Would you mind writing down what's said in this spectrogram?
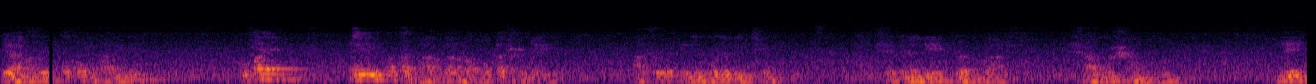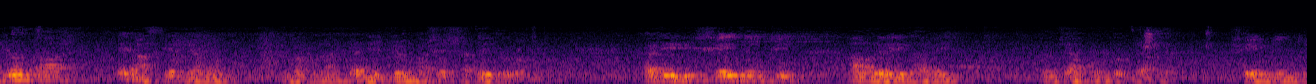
যে আমাদের কোনো উপায় নেই। উপায় এই কথা ভাববার অবকাশ নেই। আসলে তিনি বলে দিচ্ছেন, সেখানে নির্জন মাস সাধু সঙ্গ নির্জন মাস এই আজকের যেমন ঘটনা এটা নির্জন মাসের সাথেই তুলনা। কাজে সেই দিনটি আমাদের এইভাবেই উদযাপন করতে হবে। সেই দিনটি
